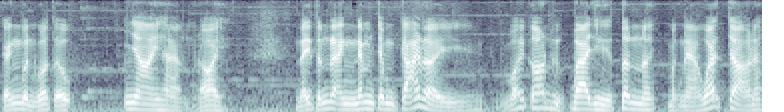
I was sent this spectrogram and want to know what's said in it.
Cánh bình quá tựu. Nhai hàng, Rồi. Nãy tính ra anh 500 cái rồi. Mới có được ba gì tin rồi. Mặt nạ quá trời nè.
